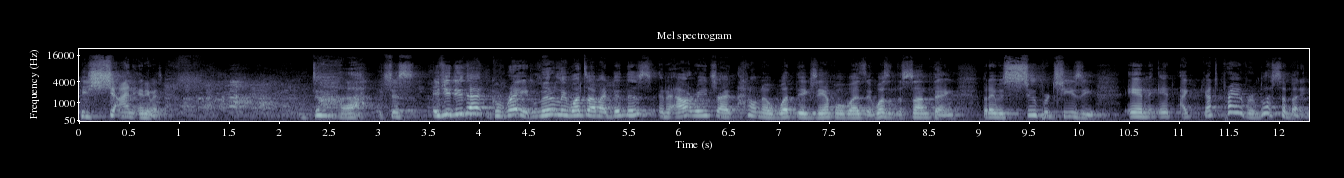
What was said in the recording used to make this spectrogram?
He's shining. Anyways. Duh. It's just, if you do that, great. Literally, one time I did this in an outreach. I, I don't know what the example was. It wasn't the sun thing, but it was super cheesy. And it, I got to pray over and bless somebody.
